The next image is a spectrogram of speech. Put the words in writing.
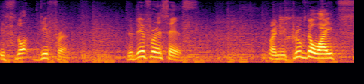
is not different. The difference is when you improve the weights,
